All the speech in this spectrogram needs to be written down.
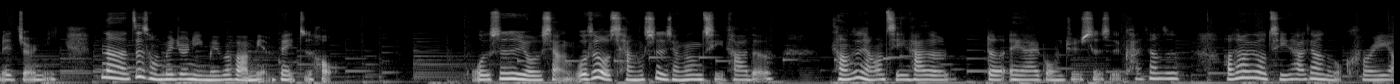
Midjourney。那自从 Midjourney 没办法免费之后，我是有想，我是有尝试想用其他的，尝试想用其他的的 AI 工具试试看，像是好像用其他像什么 Crayon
